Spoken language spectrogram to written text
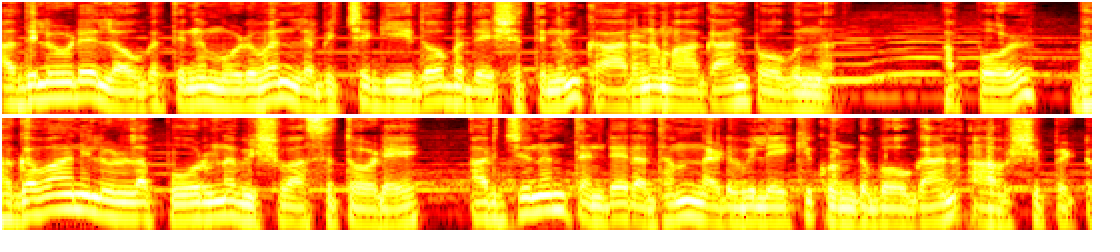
അതിലൂടെ ലോകത്തിന് മുഴുവൻ ലഭിച്ച ഗീതോപദേശത്തിനും കാരണമാകാൻ പോകുന്നത്. അപ്പോൾ ഭഗവാനിലുള്ള പൂർണ വിശ്വാസത്തോടെ അർജുനൻ തന്റെ രഥം നടുവിലേക്ക് കൊണ്ടുപോകാൻ ആവശ്യപ്പെട്ടു.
